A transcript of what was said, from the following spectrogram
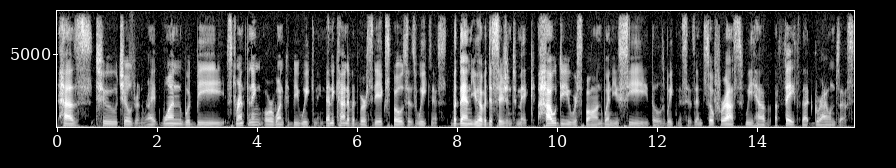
has two children, right? One would be strengthening or one could be weakening. Any kind of adversity exposes weakness, but then you have a decision to make. How do you respond when you see those weaknesses? And so for us, we have a faith that grounds us,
